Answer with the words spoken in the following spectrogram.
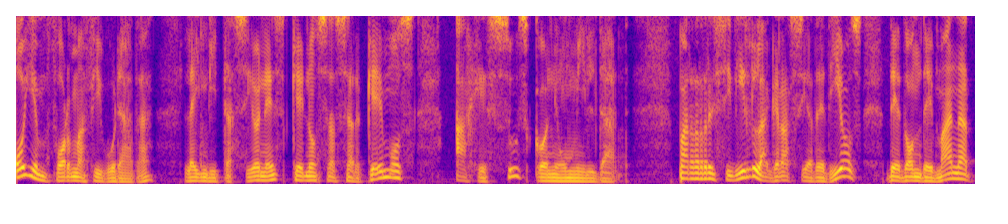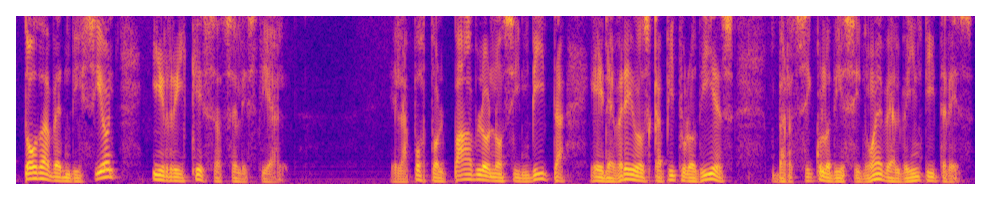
Hoy en forma figurada, la invitación es que nos acerquemos a Jesús con humildad, para recibir la gracia de Dios, de donde emana toda bendición y riqueza celestial. El apóstol Pablo nos invita en Hebreos capítulo 10, versículo 19 al 23.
